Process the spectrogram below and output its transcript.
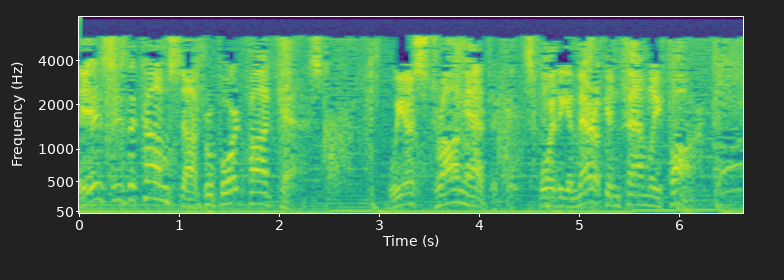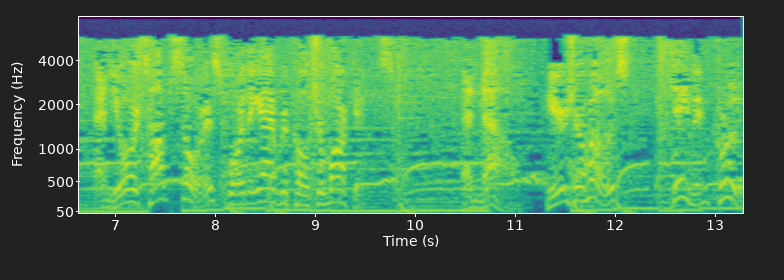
This is the Commstock Report podcast. We are strong advocates for the American family farm and your top source for the agriculture markets. And now, here's your host, David Kruse.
